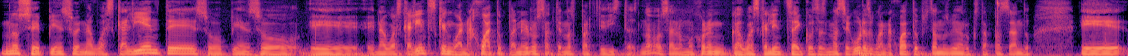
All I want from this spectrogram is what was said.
no sé, pienso en Aguascalientes o pienso eh, en Aguascalientes que en Guanajuato, para no irnos a temas partidistas, ¿no? O sea, a lo mejor en Aguascalientes hay cosas más seguras, Guanajuato, pues estamos viendo lo que está pasando. Eh,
